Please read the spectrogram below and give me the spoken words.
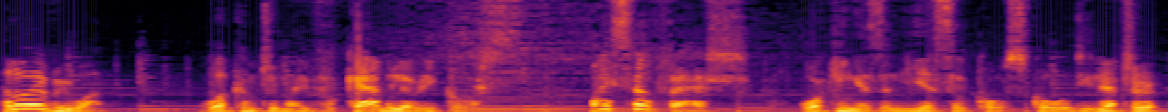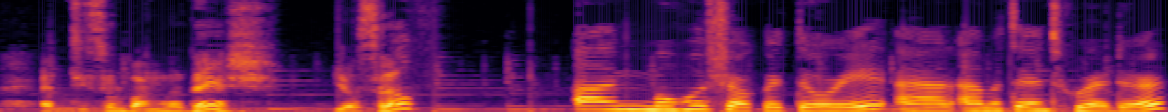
Hello everyone, welcome to my vocabulary course. Myself Ash, working as an ESL course coordinator at TESOL Bangladesh. Yourself? I'm Moho Shokatore and I'm a 10th grader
